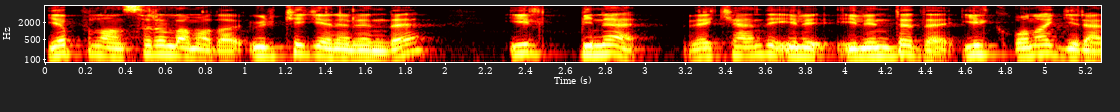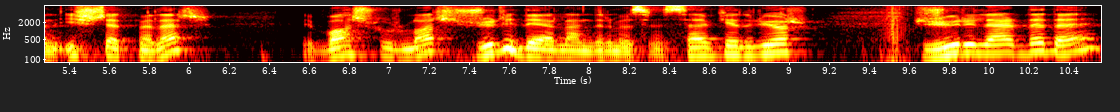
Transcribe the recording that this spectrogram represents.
yapılan sıralamada ülke genelinde ilk bine ve kendi ili, ilinde de ilk ona giren işletmeler e, başvurular jüri değerlendirmesine sevk ediliyor. Jürilerde de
